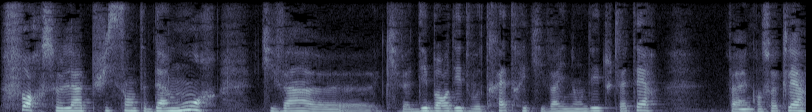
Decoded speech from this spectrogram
force-là puissante d'amour qui va, euh, qui va déborder de votre être et qui va inonder toute la terre. Enfin, qu'on soit clair,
